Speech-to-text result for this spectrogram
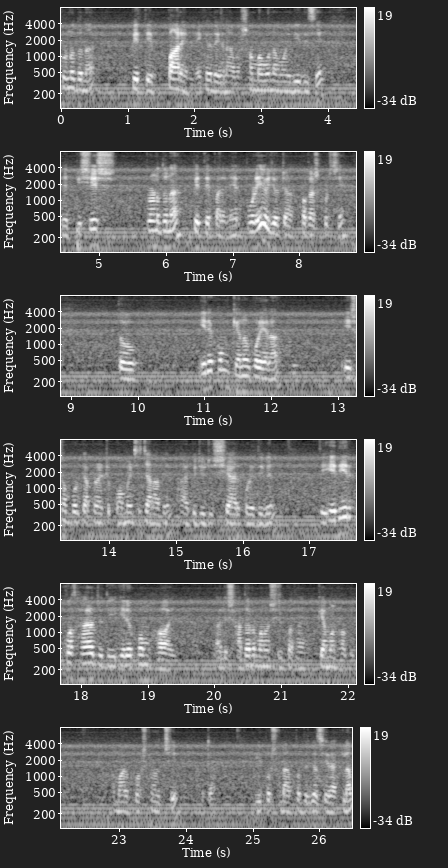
প্রণোদনা পেতে পারেন। এখানে দেখেন আবার সম্ভাবনাময় দিয়ে দিছে। বিশেষ প্রণোদনা পেতে পারেন। এরপরেই ওই যে ওটা প্রকাশ করছে। তো এরকম কেন করে এরা? এই সম্পর্কে আপনারা একটু কমেন্টসে জানাবেন আর ভিডিওটি শেয়ার করে দিবেন। যে এদের কথা যদি এরকম হয়, তাহলে সাধারণ মানুষের কথা কেমন হবে? আমার প্রশ্ন হচ্ছে এটা। এই প্রশ্নটা আপনাদের কাছে রাখলাম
